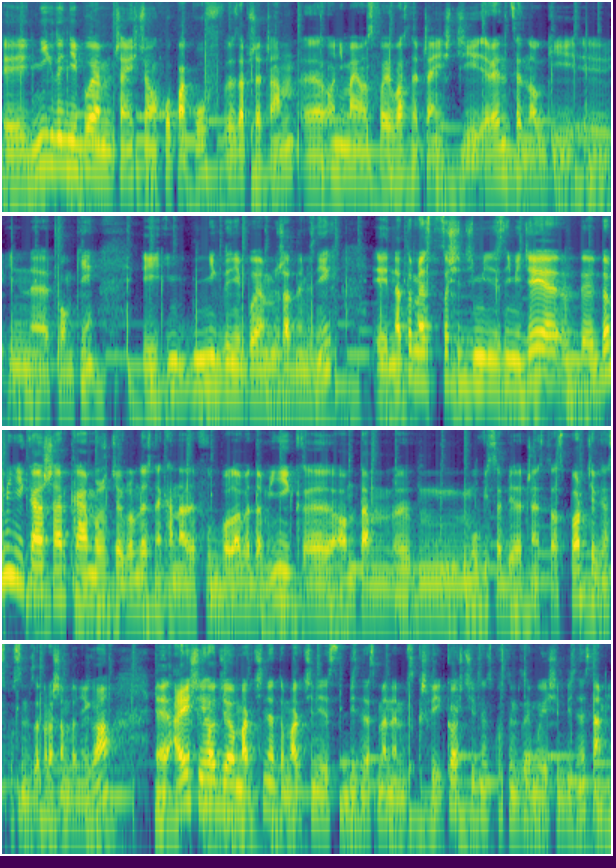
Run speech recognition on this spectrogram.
Yy, nigdy nie byłem częścią chłopaków, zaprzeczam. Yy, oni mają swoje własne części, ręce, nogi, yy, inne członki i, nigdy nie byłem żadnym z nich. Natomiast co się z nimi dzieje? Dominika Szarka możecie oglądać na kanale futbolowe Dominik. On tam mówi sobie często o sporcie, w związku z tym zapraszam do niego. A jeśli chodzi o Marcinę, to Marcin jest biznesmenem z krwi i kości, w związku z tym zajmuje się biznesami.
